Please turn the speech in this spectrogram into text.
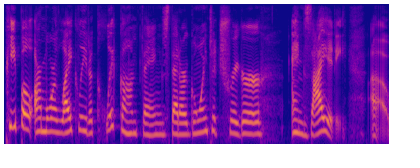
people are more likely to click on things that are going to trigger anxiety. Uh,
